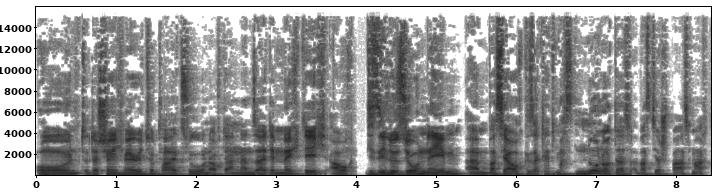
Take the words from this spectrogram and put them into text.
Und da stimme ich Mary total zu. Und auf der anderen Seite möchte ich auch diese Illusion nehmen, ähm, was ja auch gesagt hat, du machst nur noch das, was dir Spaß macht.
